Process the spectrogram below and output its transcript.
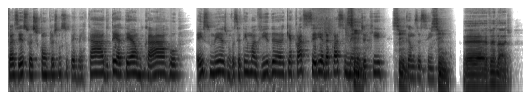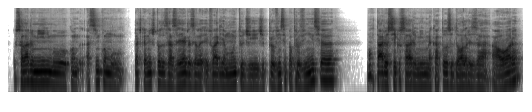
fazer suas compras no supermercado, ter até um carro, é isso mesmo? Você tem uma vida que a classe seria da classe média sim, aqui, sim, digamos assim. Sim, é verdade. O salário mínimo, assim como praticamente todas as regras, ela varia muito de, de província para província. Ontário, eu sei que o salário mínimo é 14 dólares a, a hora.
